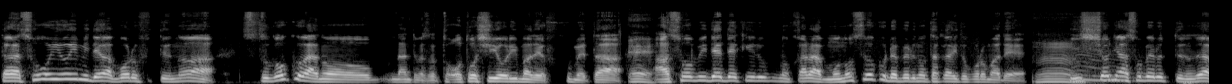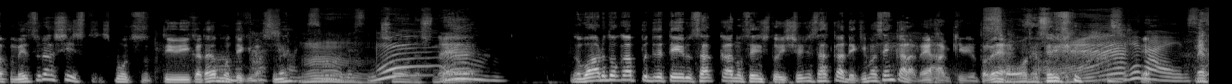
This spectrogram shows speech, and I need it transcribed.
だからそういう意味ではゴルフっていうのは、すごくあの、なんて言いますか、お年寄りまで含めたええ。遊びでできるのから、ものすごくレベルの高いところまで、うん一緒に遊べるっていうのでは、珍しいスポーツっていう言い方がもうできますね。確かにそうですね。うんそうですねうんワールドカップ出ているサッカーの選手と一緒にサッカーできませんからね、はっきり言うとね。そうですね。知れないですね。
